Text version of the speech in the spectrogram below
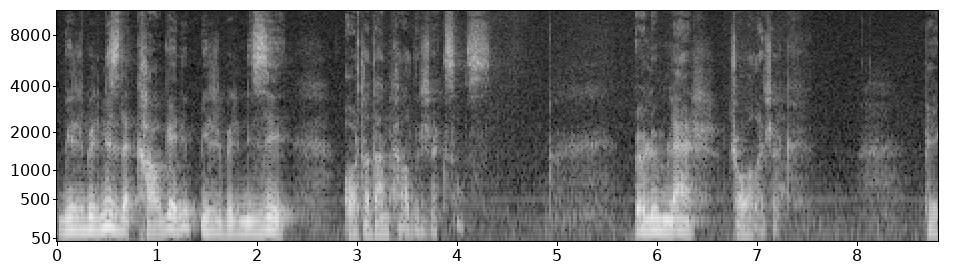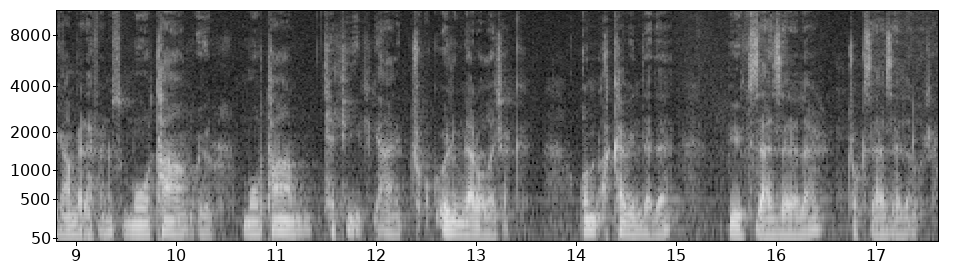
birbirinizle kavga edip birbirinizi ortadan kaldıracaksınız. Ölümler çoğalacak. Peygamber Efendimiz mutan buyurur. Mutan kefir yani çok ölümler olacak. Onun akabinde de büyük zelzeleler, çok zelzeleler olacak.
